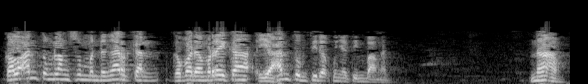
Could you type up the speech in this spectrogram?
Kalau antum langsung mendengarkan kepada mereka, ya antum tidak punya timbangan. Nah,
